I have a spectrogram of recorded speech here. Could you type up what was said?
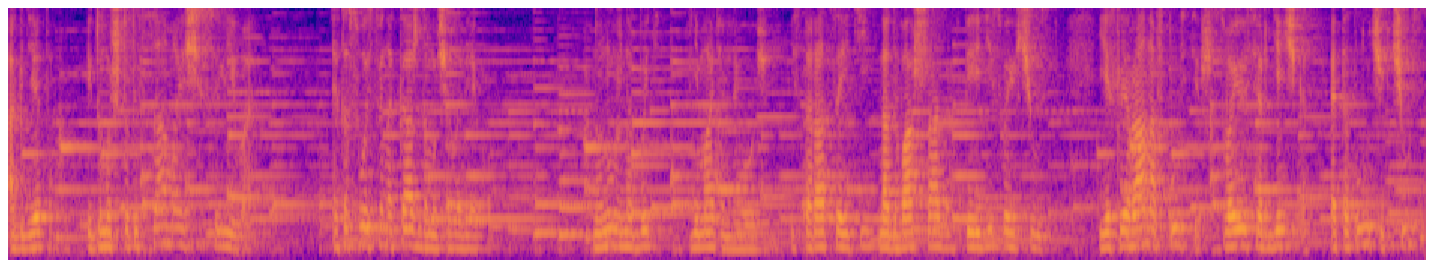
а где-то и думать, что ты самая счастливая. Это свойственно каждому человеку. Но нужно быть внимательной очень и стараться идти на два шага впереди своих чувств. Если рано впустишь в свое сердечко этот лучик чувств,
